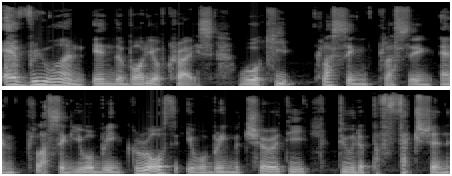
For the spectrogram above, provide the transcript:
everyone in the body of Christ will keep plussing, plussing, and plussing. It will bring growth, it will bring maturity to the perfection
